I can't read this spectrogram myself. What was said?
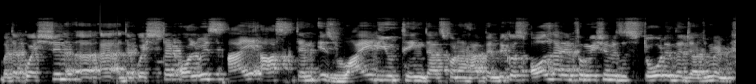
But the question uh, uh, the question that always i ask them is why do you think that's going to happen? Because all that information is stored in the judgment.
